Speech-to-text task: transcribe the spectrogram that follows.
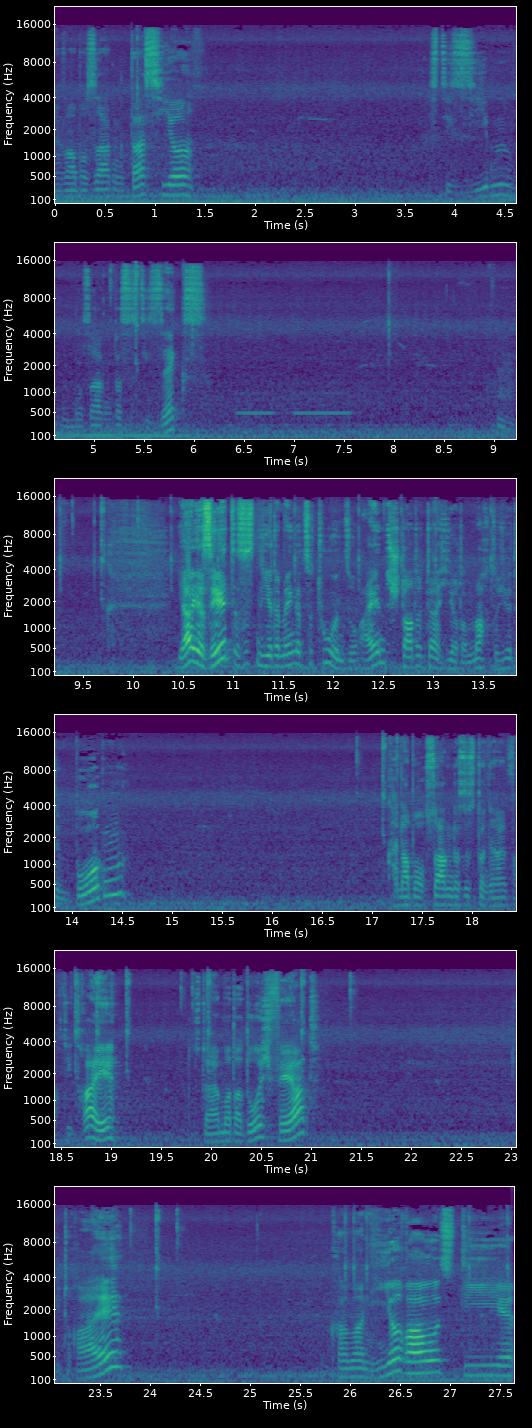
Wenn wir aber sagen, das hier ist die 7. Wenn wir sagen, das ist die 6. Ja, ihr seht, es ist eine jede Menge zu tun. So, 1 startet er hier. Dann macht er hier den Bogen. Kann aber auch sagen, das ist dann ja einfach die 3. Dass der einmal da durchfährt. Die 3. Kann man hier raus die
